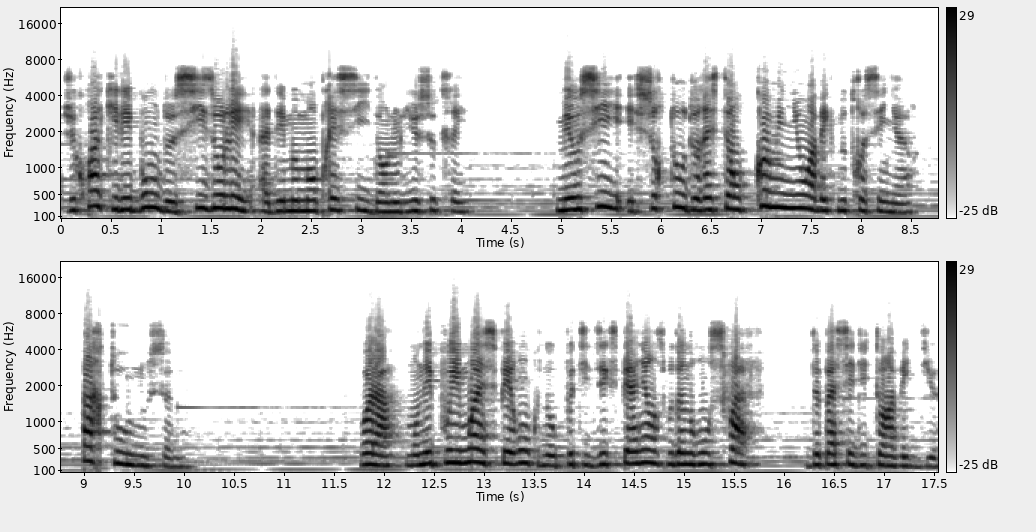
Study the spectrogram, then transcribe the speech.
Je crois qu'il est bon de s'isoler à des moments précis dans le lieu secret, mais aussi et surtout de rester en communion avec notre Seigneur, partout où nous sommes. Voilà, mon époux et moi espérons que nos petites expériences vous donneront soif de passer du temps avec Dieu.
